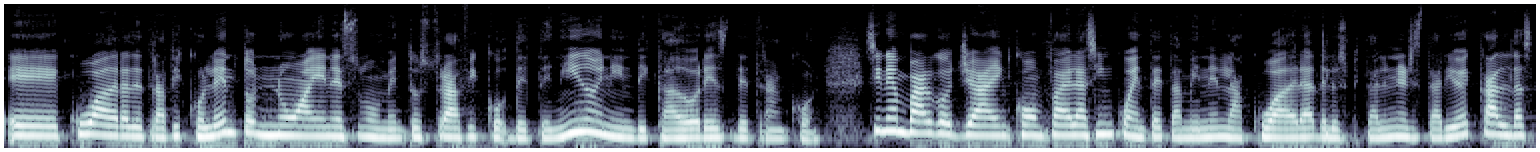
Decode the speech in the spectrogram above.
eh, cuadras de tráfico lento, no hay en estos momentos tráfico detenido ni indicadores de trancón. Sin embargo, ya en Confa de la 50 y también en la cuadra del Hospital Universitario de Caldas,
